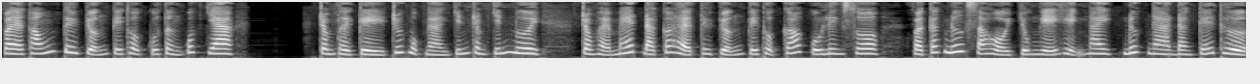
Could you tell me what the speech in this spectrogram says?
và hệ thống tiêu chuẩn kỹ thuật của từng quốc gia. Trong thời kỳ trước 1990, trong hệ MED đã có hệ tiêu chuẩn kỹ thuật có của Liên Xô và các nước xã hội chủ nghĩa hiện nay nước Nga đang kế thừa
